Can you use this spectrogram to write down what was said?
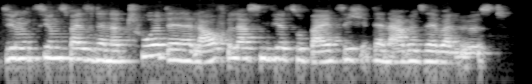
beziehungsweise der Natur der Lauf gelassen wird, sobald sich der Nabel selber löst.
